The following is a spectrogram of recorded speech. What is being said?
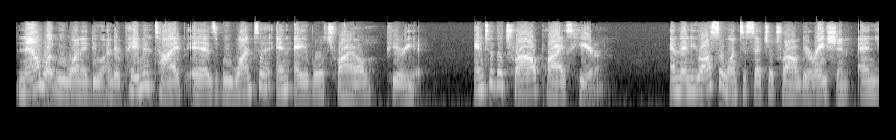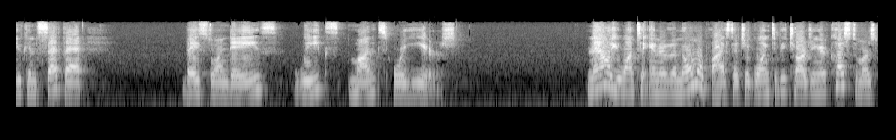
Now what we want to do under payment type is we want to enable trial period. Enter the trial price here. And then you also want to set your trial duration and you can set that based on days, weeks, months, or years. Now you want to enter the normal price that you're going to be charging your customers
